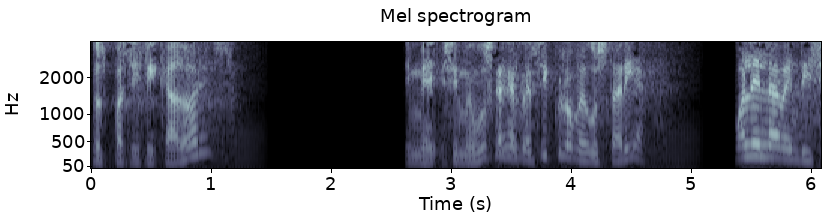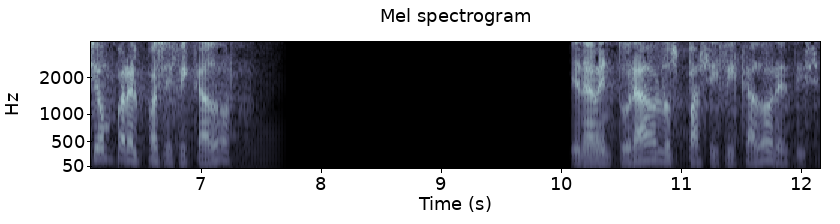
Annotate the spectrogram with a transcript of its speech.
los pacificadores? Si me, si me buscan el versículo, me gustaría. ¿Cuál es la bendición para el pacificador? Bienaventurados los pacificadores, dice.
